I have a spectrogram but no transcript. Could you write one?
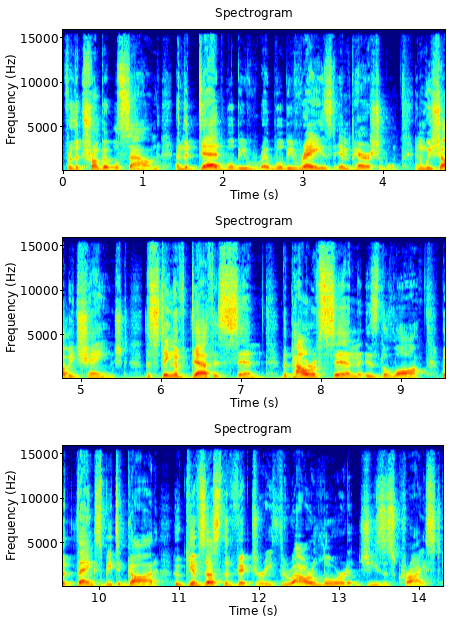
for the trumpet will sound, and the dead will be will be raised imperishable, and we shall be changed. The sting of death is sin, the power of sin is the law. But thanks be to God, who gives us the victory through our Lord Jesus Christ.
